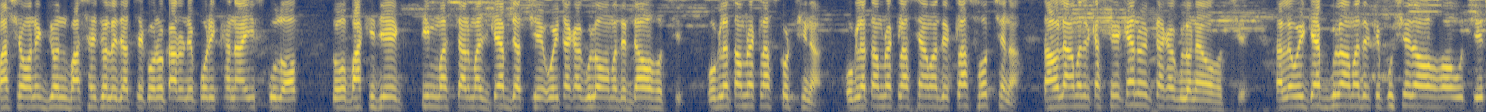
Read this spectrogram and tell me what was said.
মাসে অনেকজন বাসায় চলে যাচ্ছে, কোনো কারণে পরীক্ষা নাই, স্কুল অফ, তো বাকি যে তিন মাস, চার মাস গ্যাপ যাচ্ছে, ওই টাকাগুলো আমাদের দেওয়া হচ্ছে। ওগুলা তো আমরা ক্লাস করছি না। ওগুলা তো আমরা ক্লাসে আমাদের ক্লাস হচ্ছে না। তাহলে আমাদের কাছ থেকে কেন এই টাকাগুলো নেওয়া হচ্ছে? তাহলে ওই গ্যাপগুলো আমাদেরকে পুষিয়ে দেওয়া হওয়া উচিত,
